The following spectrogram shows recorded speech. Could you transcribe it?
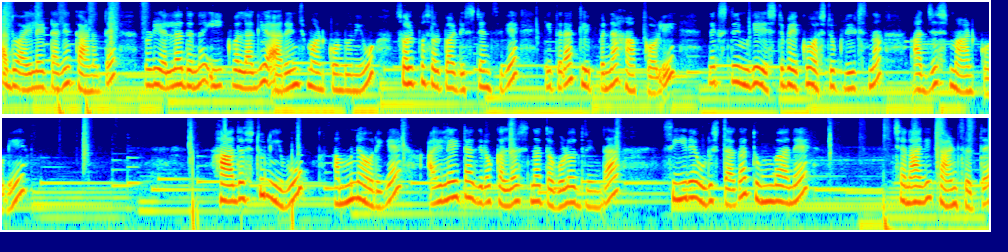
ಅದು ಹೈಲೈಟಾಗೆ ಕಾಣುತ್ತೆ. ನೋಡಿ, ಎಲ್ಲದನ್ನು ಈಕ್ವಲ್ ಆಗಿ ಅರೇಂಜ್ ಮಾಡಿಕೊಂಡು ನೀವು ಸ್ವಲ್ಪ ಸ್ವಲ್ಪ ಡಿಸ್ಟೆನ್ಸ್ಗೆ ಈ ಥರ ಕ್ಲಿಪ್ಪನ್ನು ಹಾಕ್ಕೊಳ್ಳಿ. ನೆಕ್ಸ್ಟ್ ನಿಮಗೆ ಎಷ್ಟು ಬೇಕೋ ಅಷ್ಟು ಪ್ಲೀಟ್ಸ್ನ ಅಡ್ಜಸ್ಟ್ ಮಾಡಿಕೊಡಿ ಆದಷ್ಟು ನೀವು ಅಮ್ಮನವರಿಗೆ ಹೈಲೈಟ್ ಆಗಿರೋ ಕಲರ್ಸ್ನ ತಗೊಳ್ಳೋದ್ರಿಂದ ಸೀರೆ ಉಡಿಸಿದಾಗ ತುಂಬಾ ಚೆನ್ನಾಗಿ ಕಾಣಿಸುತ್ತೆ.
